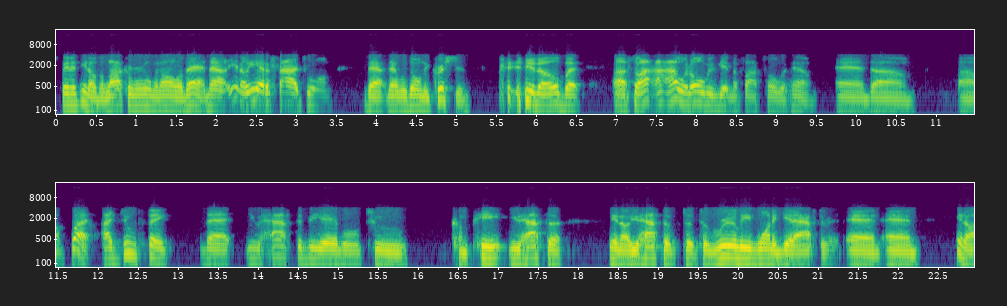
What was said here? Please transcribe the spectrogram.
spending, you know, the locker room and all of that. Now, you know, he had a side to him that, that was only Christian, you know, but uh, so I, I, would always get in the foxhole with him. And um, uh, but I do think that you have to be able to compete. You have to, you know, you have to to, to really want to get after it. And and you know,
